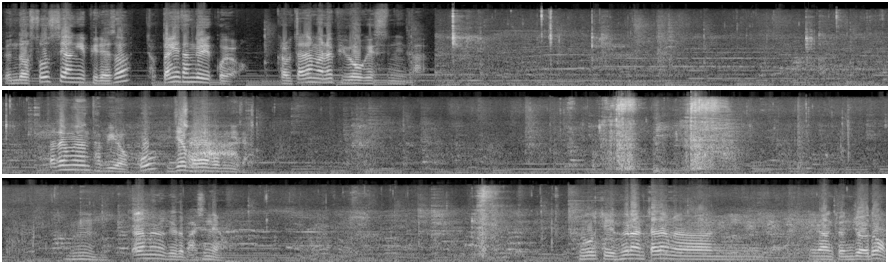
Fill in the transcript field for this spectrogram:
면도 소스 양에 비례서 적당히 담겨 있고요. 그럼 짜장면을 비벼보겠습니다. 짜장면 다 비웠고 이제 먹어봅니다. 음, 짜장면은 그래도 맛있네요. 중국집 흔한 짜장면이랑 견주어도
